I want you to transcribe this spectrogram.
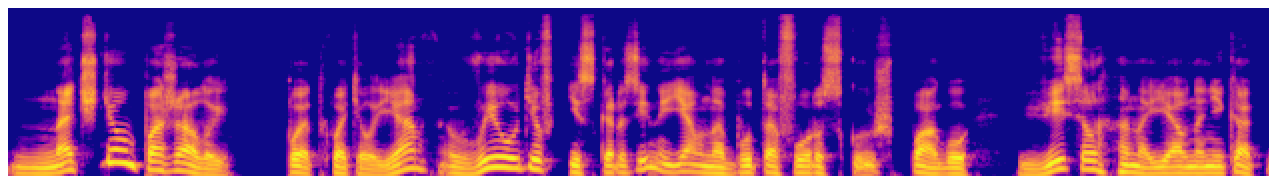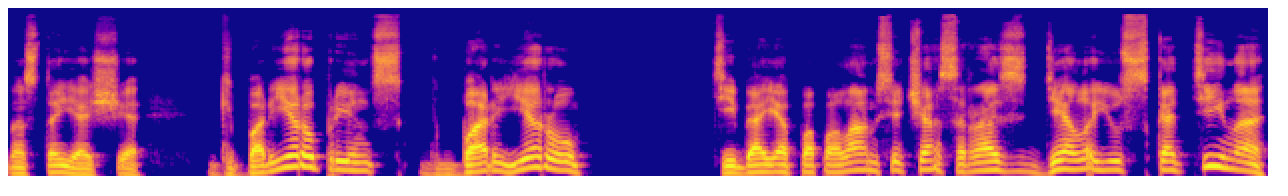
«Начнем, пожалуй», — подхватил я, выудив из корзины явно бутафорскую шпагу. Весила она явно не как настоящая. «К барьеру, принц, к барьеру!» «Тебя я пополам сейчас разделаю, скотина!»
